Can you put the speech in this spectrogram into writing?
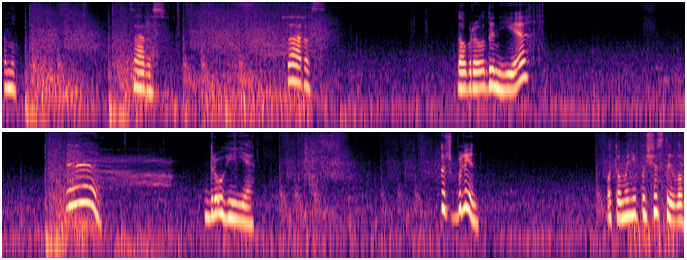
Ану. Зараз. Зараз. Добре, один є. Е! Другий є. Тож, блін. Ото мені пощастило.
